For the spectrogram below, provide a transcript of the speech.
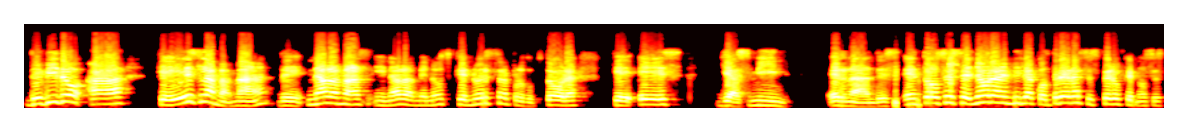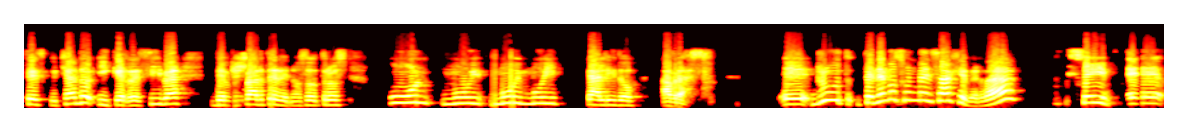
debido a que es la mamá de nada más y nada menos que nuestra productora, que es Yasmín Hernández. Entonces, señora Emilia Contreras, espero que nos esté escuchando y que reciba de parte de nosotros un muy, muy, muy cálido abrazo. Eh, Ruth, tenemos un mensaje, ¿verdad? Sí, eh,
